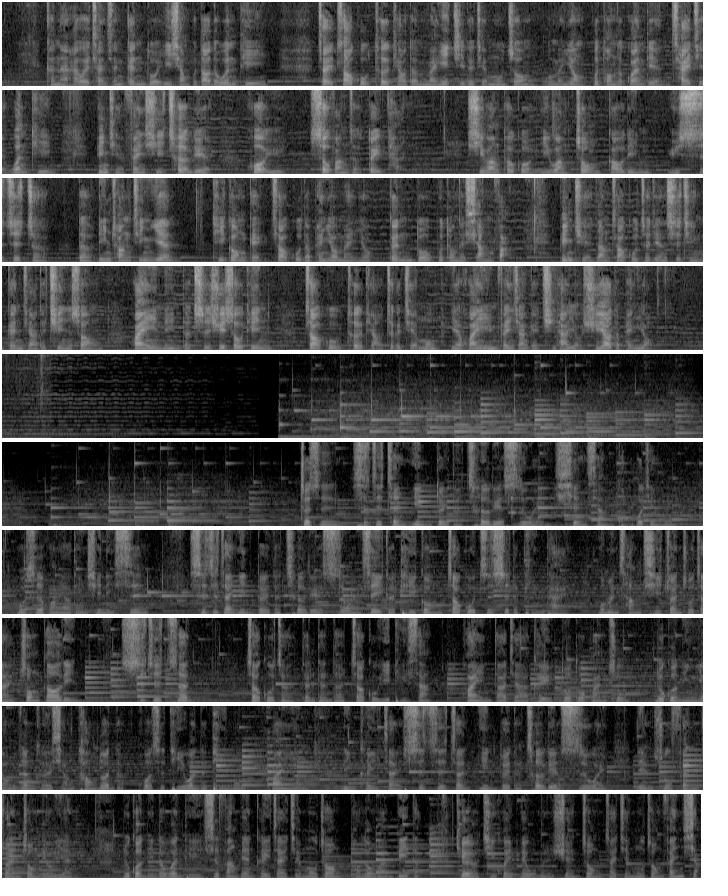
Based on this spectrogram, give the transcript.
可能还会产生更多意想不到的问题。在照顾特调的每一集的节目中，我们用不同的观点拆解问题，并且分析策略，或与受访者对谈。希望透过以往中高龄与失智者的临床经验，提供给照顾的朋友们有更多不同的想法，并且让照顾这件事情更加的轻松。欢迎您的持续收听《照顾特调》这个节目，也欢迎分享给其他有需要的朋友。这是失智症应对的策略思维线上广播节目，我是黄耀庭心理师。失智症应对的策略思维是一个提供照顾知识的平台。我们长期专注在中高龄失智症照顾者等等的照顾议题上，欢迎大家可以多多关注。如果您有任何想讨论的或是提问的题目，欢迎。您可以在失智症应对的策略思维脸书粉砖中留言。如果您的问题是方便可以在节目中讨论完毕的，就有机会被我们选中在节目中分享。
